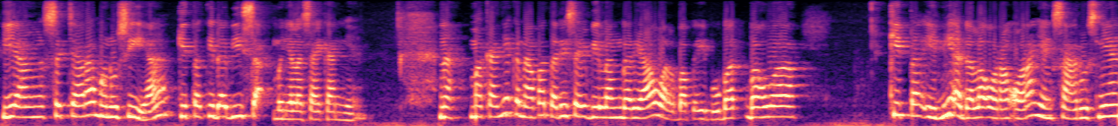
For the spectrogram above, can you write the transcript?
yang secara manusia kita tidak bisa menyelesaikannya. Nah, makanya kenapa tadi saya bilang dari awal Bapak Ibu bahwa kita ini adalah orang-orang yang seharusnya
